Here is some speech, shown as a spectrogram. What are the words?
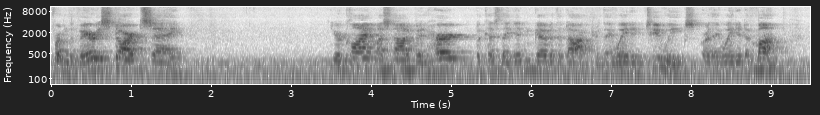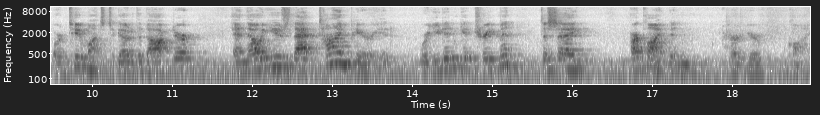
from the very start say your client must not have been hurt because they didn't go to the doctor. They waited 2 weeks or they waited a month or 2 months to go to the doctor and they'll use that time period where you didn't get treatment to say our client didn't hurt your client.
